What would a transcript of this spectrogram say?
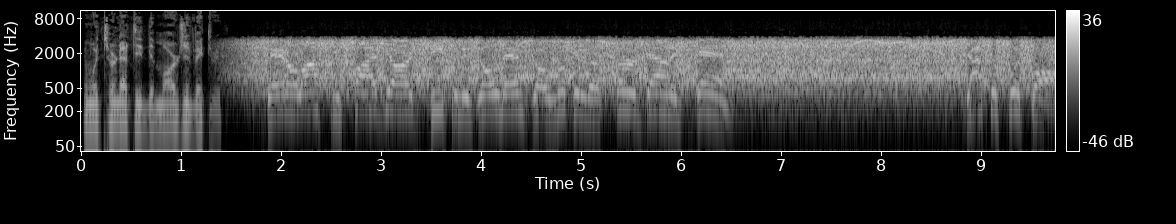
and what turned out to be the margin of victory. Dan Orlovsky five yards deep in his own end zone, looking at a third down and ten. Got the football.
